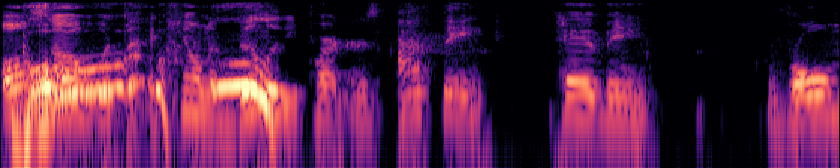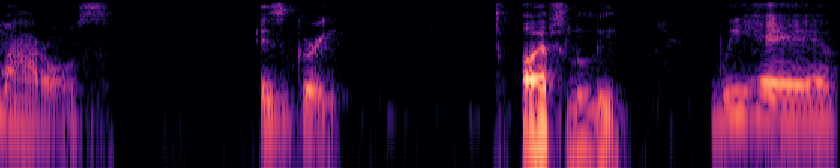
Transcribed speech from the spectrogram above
also Boy. with the accountability partners, I think having role models is great. Oh, absolutely. We have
